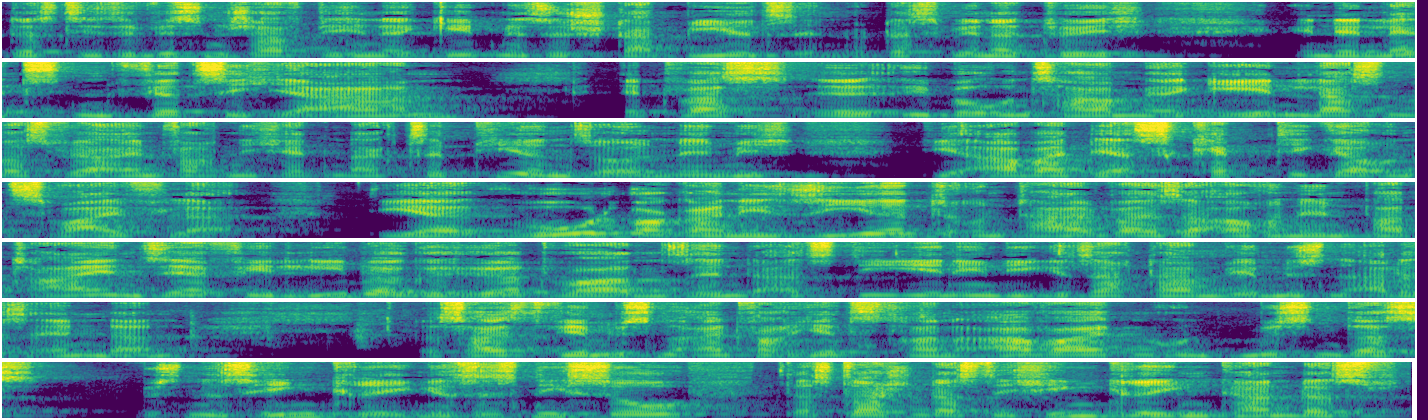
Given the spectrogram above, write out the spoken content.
dass diese wissenschaftlichen Ergebnisse stabil sind und dass wir natürlich in den letzten 40 Jahren etwas äh, über uns haben ergehen lassen, was wir einfach nicht hätten akzeptieren sollen, nämlich die Arbeit der Skeptiker und Zweifler, die ja wohl organisiert und teilweise auch in den Parteien sehr viel lieber gehört worden sind als diejenigen, die gesagt haben, wir müssen alles ändern. Das heißt, wir müssen einfach jetzt dran arbeiten und müssen das, müssen es hinkriegen. Es ist nicht so, dass Deutschland das nicht hinkriegen kann. Das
